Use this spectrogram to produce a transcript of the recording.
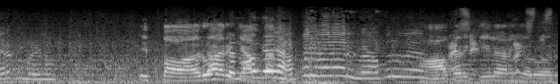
இறக்க முடியணும் இப்போ வருவாரு. கேப்டன் அப்புறம் அவர். கீழே இறங்கி வருவாரு.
